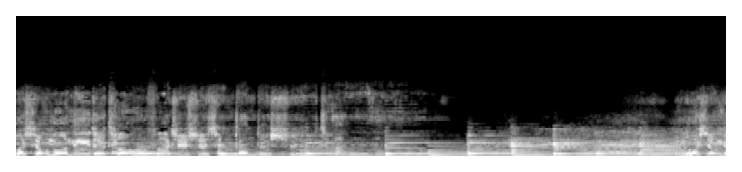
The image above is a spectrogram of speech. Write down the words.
我想摸你的头发，只是简单的试探。我想给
